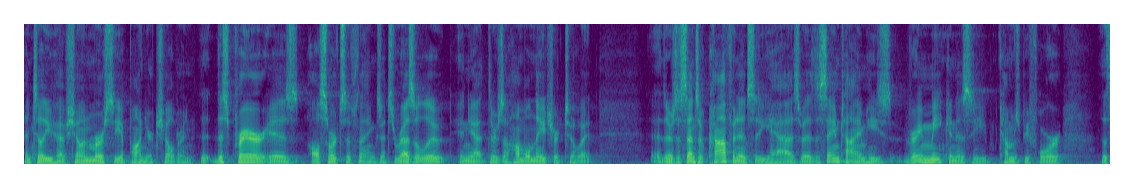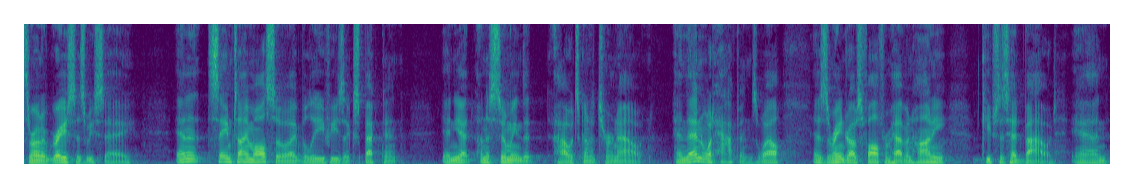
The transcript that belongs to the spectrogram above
until you have shown mercy upon your children. This prayer is all sorts of things. It's resolute, and yet there's a humble nature to it. Uh, there's a sense of confidence that he has, but at the same time, he's very meek and as he comes before the throne of grace, as we say. And at the same time, also, I believe he's expectant and yet unassuming that how it's going to turn out. And then what happens? Well, as the raindrops fall from heaven, Hani keeps his head bowed and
